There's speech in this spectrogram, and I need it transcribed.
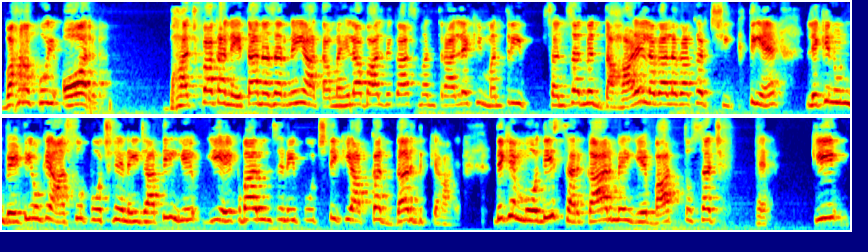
वहाँ कोई और भाजपा का नेता नज़र नहीं आता। महिला बाल विकास मंत्रालय की मंत्री संसद में दहाड़े लगा लगा कर चीखती हैं लेकिन उन बेटियों के आँसू पोछने नहीं जाती। ये ये एक बार उनसे नहीं पूछती कि आपका दर्द क्या है। देखिए मोदी सरकार में ये बात तो सच है कि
